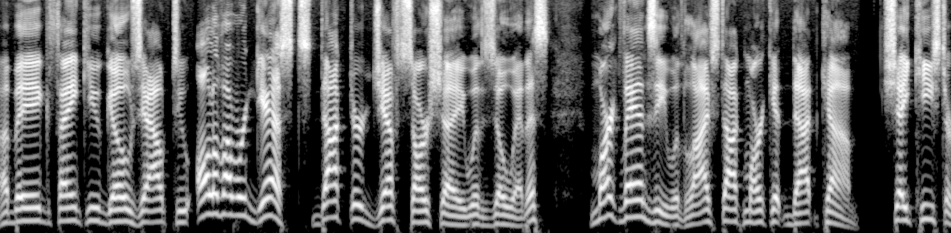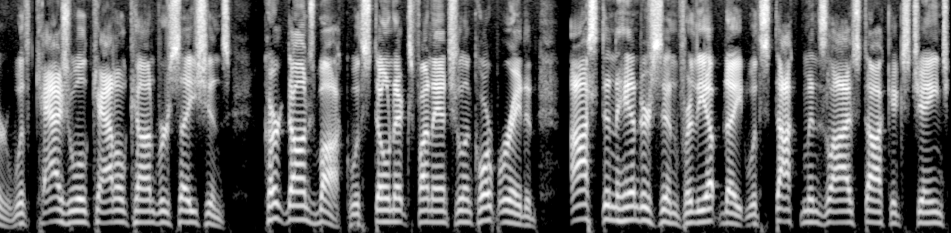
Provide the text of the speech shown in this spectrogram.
A big thank you goes out to all of our guests Dr. Jeff Sarchet with Zoetis. Mark Van Zee with LivestockMarket.com, Shaye Koester with Casual Cattle Conversations, Kirk Donsbach with StoneX Financial Incorporated, Austin Henderson for the update with Stockmen's Livestock Exchange.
